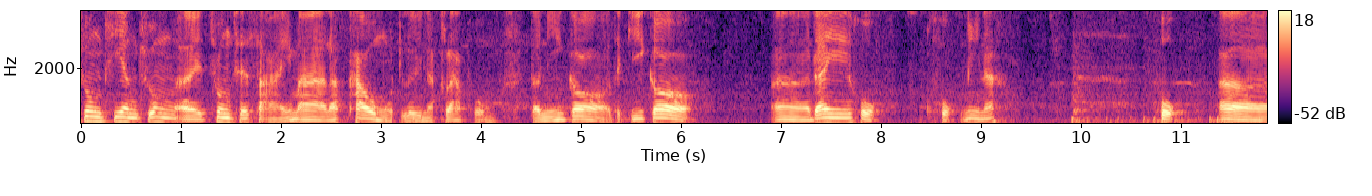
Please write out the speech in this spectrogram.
ช่วงเที่ยงช่วงเอช่วงสายมาแล้วเข้าหมดเลยนะครับผม ตอนนี้ก็ตะกี้ก็เอ่อได้หกหกนี่นะหกเอ่อ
